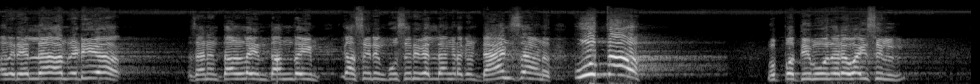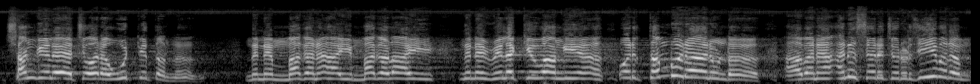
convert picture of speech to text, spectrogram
അതിലെല്ലാം റെഡിയാ അവസാനം തള്ളയും തന്തയും കസിനും കുസിനും എല്ലാം കിടക്കുന്ന ഡാൻസ് ആണ് കൂത്ത! മുപ്പത്തിമൂന്നര വയസ്സിൽ ചങ്കിലെ ചോര ഊറ്റിത്തന്ന് നിന്നെ മകനായി മകളായി നിന്നെ വിലക്കു വാങ്ങിയ ഒരു തമ്പുരാനുണ്ട്. അവനെ അനുസരിച്ചൊരു ജീവിതം.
